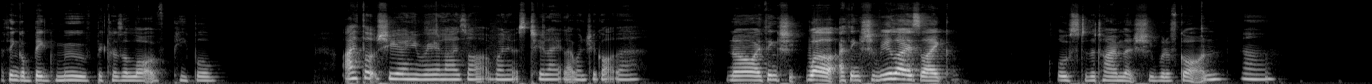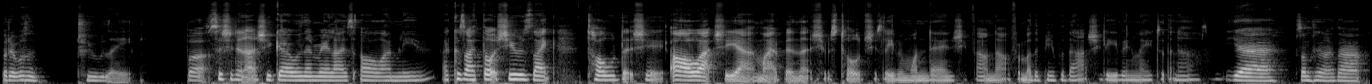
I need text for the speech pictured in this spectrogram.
I think a big move because a lot of people. I thought she only realised that when it was too late, like when she got there. No, I think she. Well, I think she realized like close to the time that she would have gone, Oh. but it wasn't too late. But So she didn't actually go and then realise, oh, I'm leaving. Because I thought she was like told that she. Oh, actually, yeah, it might have been that she was told she's leaving one day and she found out from other people that she's leaving later than her. yeah, something like that.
